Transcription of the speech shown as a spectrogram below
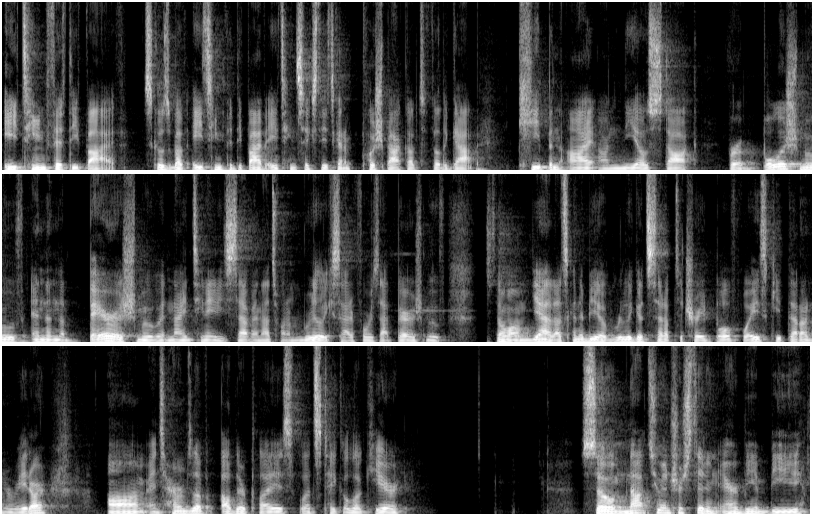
1855. This goes above 1855, 1860. It's going to push back up to fill the gap. Keep an eye on NIO stock for a bullish move and then the bearish move at 1987. That's what I'm really excited for is that bearish move. So um yeah, that's going to be a really good setup to trade both ways. Keep that on your radar. Um, in terms of other plays, let's take a look here. So I'm not too interested in Airbnb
